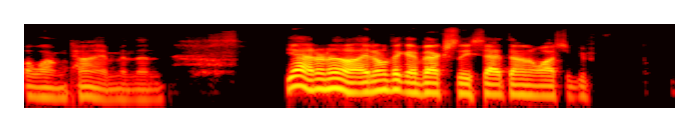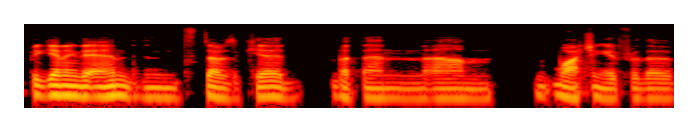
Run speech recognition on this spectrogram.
a long time. And then, yeah, I don't know. I don't think I've actually sat down and watched it beginning to end since I was a kid. But then um, watching it for the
